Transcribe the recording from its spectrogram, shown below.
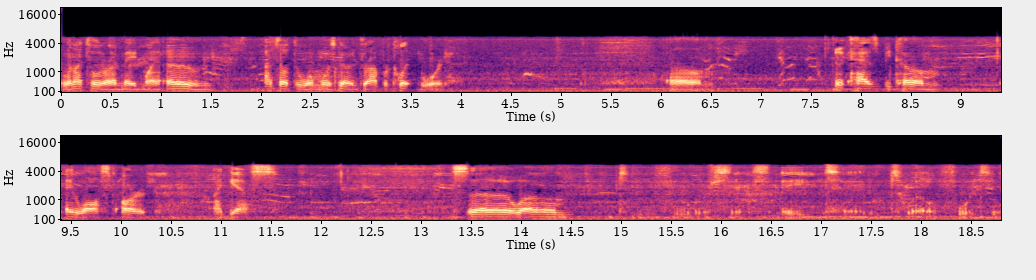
When I told her I made my own, I thought the woman was going to drop her clipboard. Um, it has become a lost art, I guess. So, um, 2, 4, 6, 8, 10, 12, 14,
